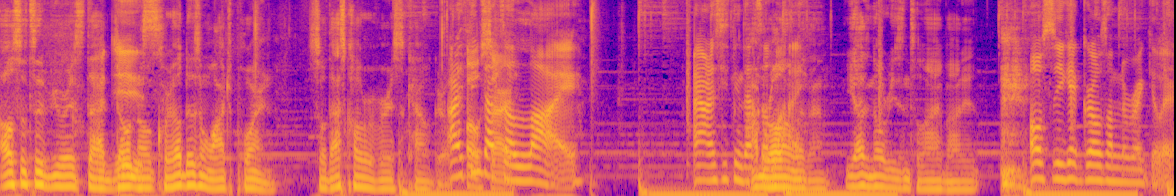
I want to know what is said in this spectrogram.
Also to the viewers that don't know, jeez. Quail doesn't watch porn, so that's called reverse cowgirl. I think Oh, that's sorry. a lie. I honestly think that's I'm a rolling lie. with them. You have no reason to lie about it. Oh, so you get girls on the regular.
